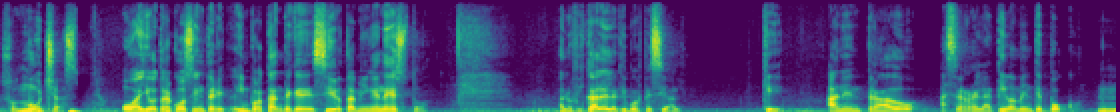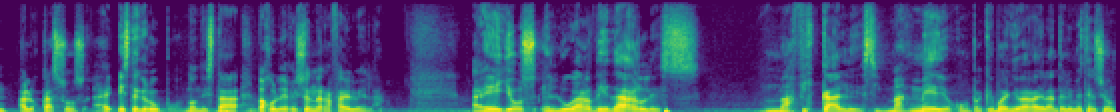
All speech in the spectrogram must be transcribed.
Son muchas. O hay otra cosa importante que decir también en esto. A los fiscales del equipo especial, que han entrado hace relativamente poco a los casos, a este grupo, donde está bajo la dirección de Rafael Vela, a ellos, en lugar de darles más fiscales y más medios como para que puedan llevar adelante la investigación,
